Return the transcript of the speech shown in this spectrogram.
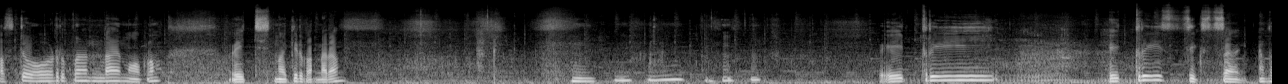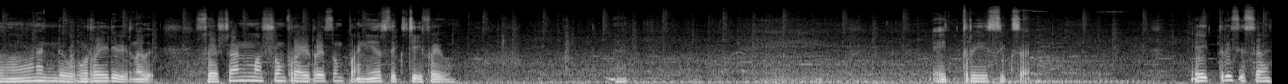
ഫസ്റ്റ് ഓർഡർ ഇപ്പോൾ ഉണ്ടായെന്ന് നോക്കണം. വെയിറ്റ് നോക്കിയിട്ട് പറഞ്ഞുതരാം. Eight three eight three six seven അതാണ് എന്റെ ഓർഡർ ഐ ഡി വരുന്നത്. സെഷൻ മഷ്റൂം ഫ്രൈഡ് റൈസും പനീർ സിക്സ്റ്റി ഫൈവും eight three six seven eight three six seven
